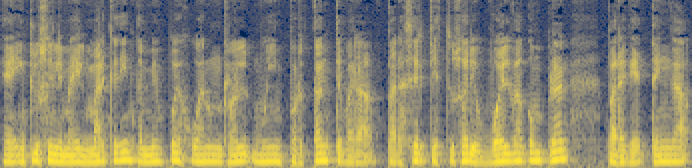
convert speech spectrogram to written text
eh, incluso el email marketing también puede jugar un rol muy importante para, hacer que este usuario vuelva a comprar, para que tenga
